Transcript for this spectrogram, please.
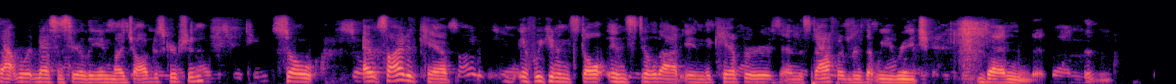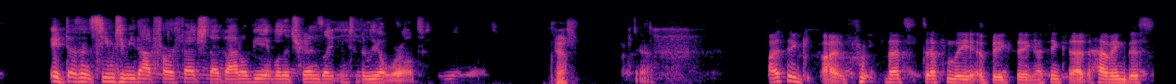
that weren't necessarily in my job description. So outside of camp, if we can install instill that in the campers and the staff members that we reach, then it doesn't seem to me that far fetched that that'll be able to translate into the real world. Yeah. Yeah. I think I, that's definitely a big thing. I think that having this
